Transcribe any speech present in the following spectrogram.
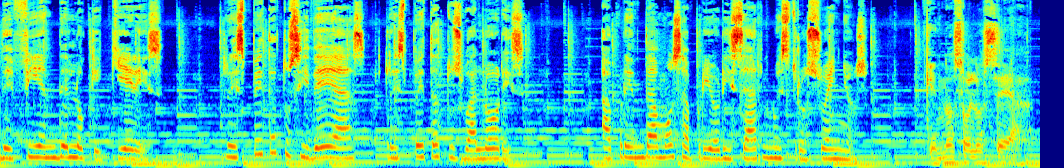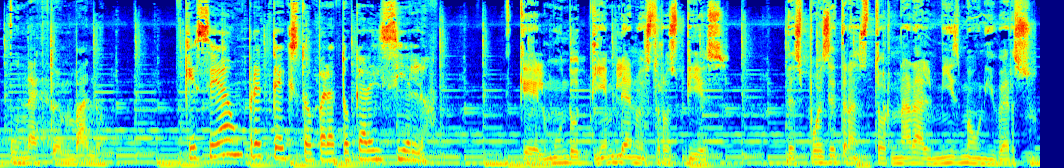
Defiende lo que quieres. Respeta tus ideas, respeta tus valores. Aprendamos a priorizar nuestros sueños. Que no solo sea un acto en vano. Que sea un pretexto para tocar el cielo. Que el mundo tiemble a nuestros pies después de trastornar al mismo universo.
